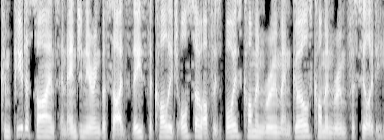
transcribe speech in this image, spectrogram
Computer science and engineering. Besides these the college also offers boys' common room and girls' common room facility.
